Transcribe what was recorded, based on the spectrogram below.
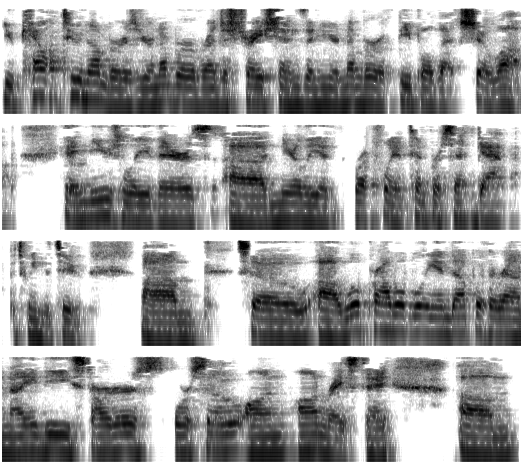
you count two numbers, your number of registrations and your number of people that show up. And usually there's uh, nearly a, roughly a 10% gap between the two. Um, so uh, we'll probably end up with around 90 starters or so on on race day. Um,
